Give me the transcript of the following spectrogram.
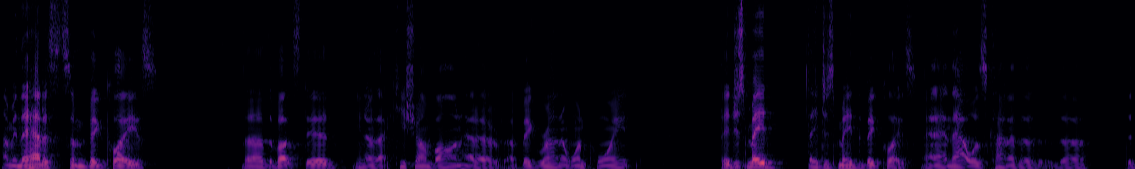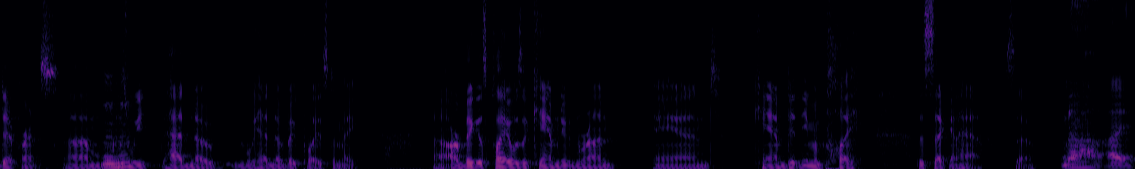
I mean they had some big plays. The the Bucks did. You know that Ke'Shawn Vaughn had a, a big run at one point. They just made they just made the big plays, and that was kind of the the the difference because Mm-hmm. we had no we had no big plays to make. Uh, our biggest play was a Cam Newton run, and Cam didn't even play the second half. So Uh, I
